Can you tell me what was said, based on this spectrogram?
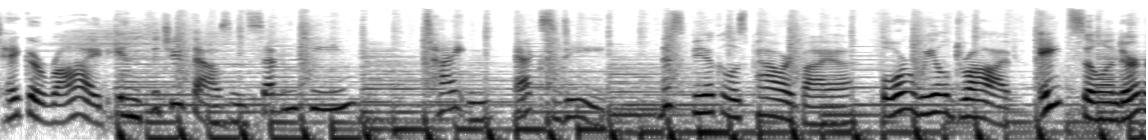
Take a ride in the 2017 Titan XD. This vehicle is powered by a four-wheel drive, eight-cylinder,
